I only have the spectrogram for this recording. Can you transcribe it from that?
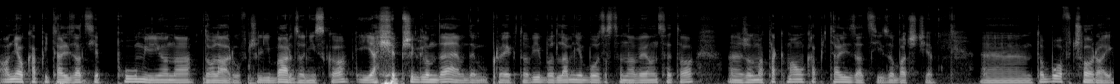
On miał kapitalizację pół miliona dolarów, czyli bardzo nisko. I ja się przyglądałem temu projektowi, bo dla mnie było zastanawiające to, e, że on ma tak małą kapitalizację. Zobaczcie, e, to było wczoraj.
